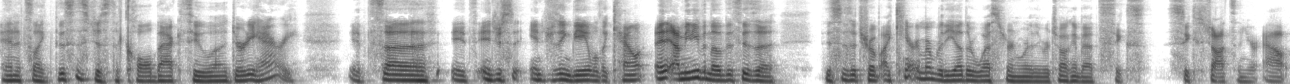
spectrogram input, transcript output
and it's like this is just a callback to uh, Dirty Harry. It's uh, it's interesting interesting being able to count. I mean, even though this is a this is a trope, I can't remember the other western where they were talking about six six shots and you're out.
